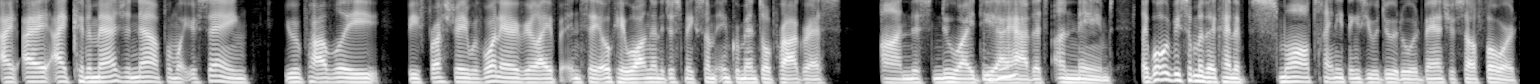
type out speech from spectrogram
I I I could imagine now from what you're saying, you would probably be frustrated with one area of your life and say, "Okay, well, I'm going to just make some incremental progress on this new idea I Mhm. have that's unnamed." Like what would be some of the kind of small, tiny things you would do to advance yourself forward?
